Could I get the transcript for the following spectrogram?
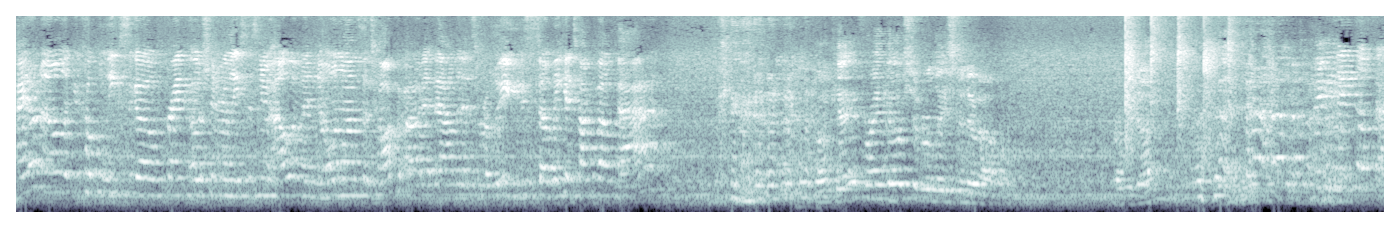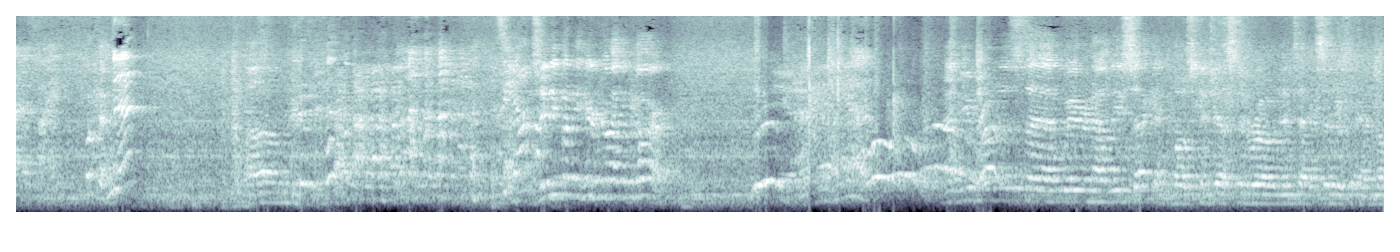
I don't know, like a couple weeks ago, Frank Ocean released his new album and no one wants to talk about it now that it's released, so we can talk about that. Okay, Frank Ocean released a new album. Are we done? Maybe they feel satisfied. Okay. Um, is anybody here driving a car? Have you noticed that we're now the second most congested road in Texas and no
